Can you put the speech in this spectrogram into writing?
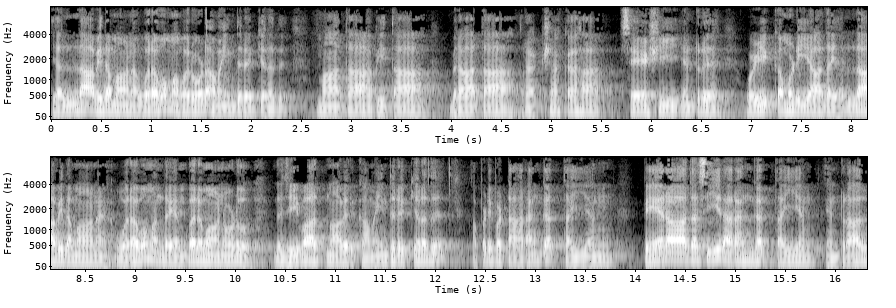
எல்லா விதமான உறவும் அவரோடு அமைந்திருக்கிறது. மாதா பிதா பிராதா ரக்ஷகா சேஷி என்று ஒழிக்க முடியாத எல்லா விதமான உறவும் அந்த எம்பெருமானோடு இந்த ஜீவாத்மாவிற்கு அமைந்திருக்கிறது. அப்படிப்பட்ட அரங்கத்தையன் பேராதசீர் அரங்கத்தையன் என்றால்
